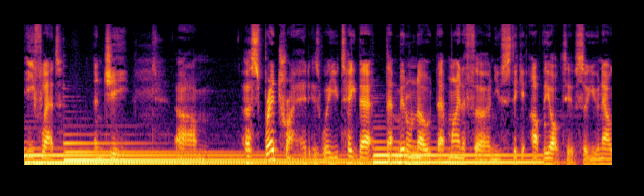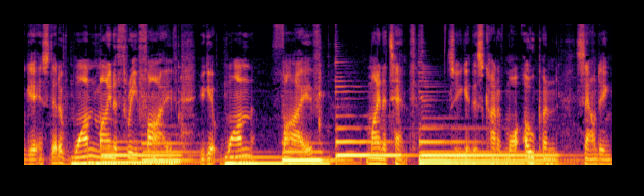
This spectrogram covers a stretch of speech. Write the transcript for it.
E flat, and G. Um, a spread triad is where you take that, that middle note, that minor third, and you stick it up the octave. So you now get, instead of 1 minor 3 5, you get 1 5 minor 10th. So you get this kind of more open sounding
